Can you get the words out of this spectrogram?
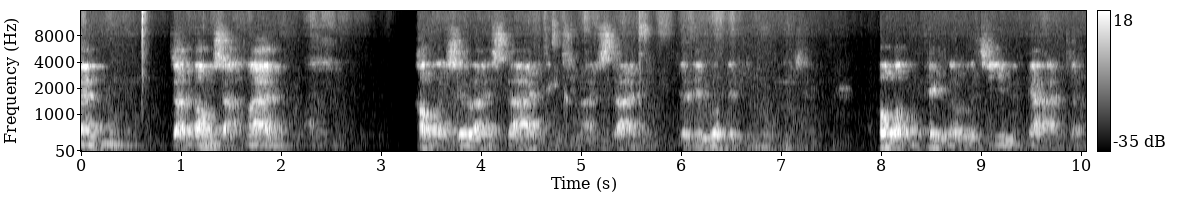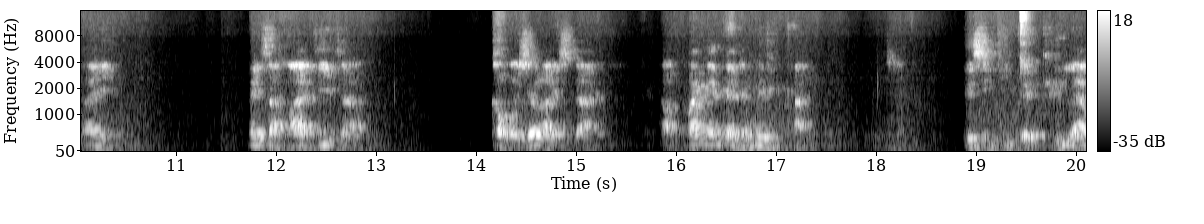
นั้นจะต้องสามารถ commercialize ได้ utilize ได้จะเรียกว่าเป็น innovation เพราะบางเทคโนโลยีมันก็อาจจะไม่ ไม่สามารถที่จะ commercialize ได้ครับเพราะงั้นก็ยังไม่ถึงขั้น หรือสิ่งที่เกิดขึ้นแล้ว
